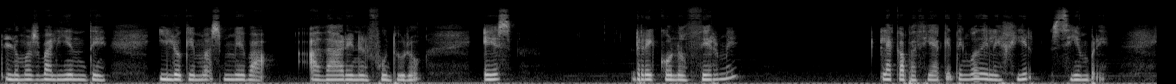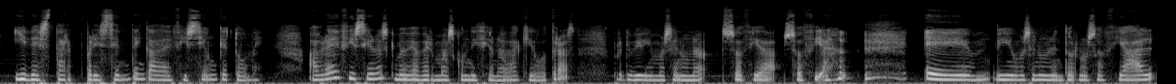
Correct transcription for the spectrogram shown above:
lo más valiente y lo que más me va a dar en el futuro es reconocerme la capacidad que tengo de elegir siempre y de estar presente en cada decisión que tome. Habrá decisiones que me voy a ver más condicionada que otras, porque vivimos en una sociedad social, eh, vivimos en un entorno social,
